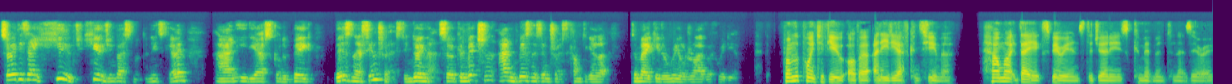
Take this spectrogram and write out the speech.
So it is a huge, huge investment that needs to go in, and EDF's got a big business interest in doing that. So conviction and business interest come together to make it a real driver for EDF. From the point of view of a, an EDF consumer, how might they experience the journey's commitment to net zero?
